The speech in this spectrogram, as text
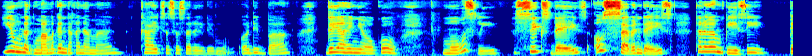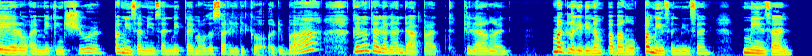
Yung nagmamaganda ka naman, kahit sa, sa sarili mo. O, ba? Gayahin niyo ako. Mostly, six days o seven days, talagang busy. Pero I'm making sure, paminsan-minsan may time ako sa sarili ko. O, ba? Ganun talaga ang dapat. Kailangan maglagay din ng pabango paminsan-minsan. Minsan,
